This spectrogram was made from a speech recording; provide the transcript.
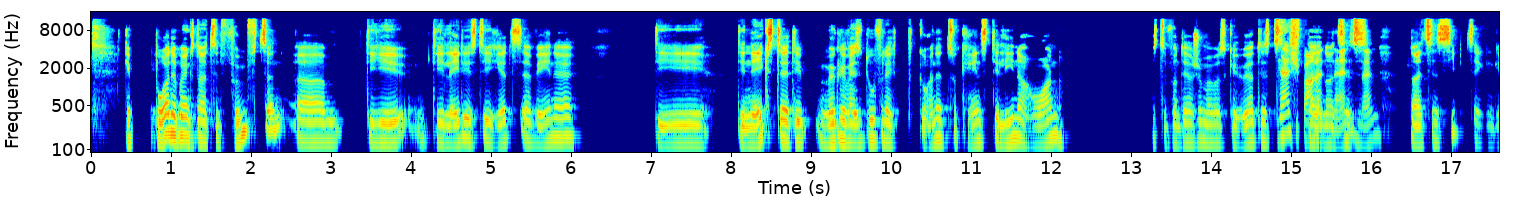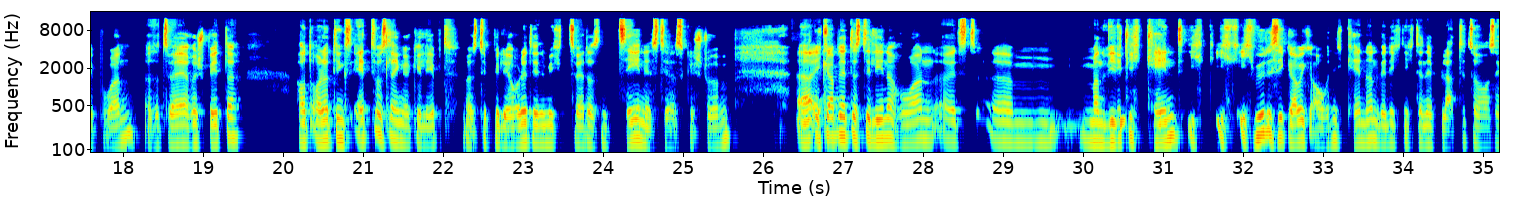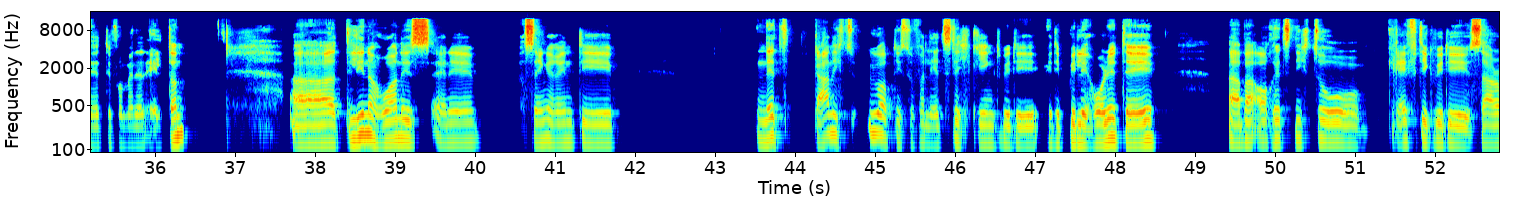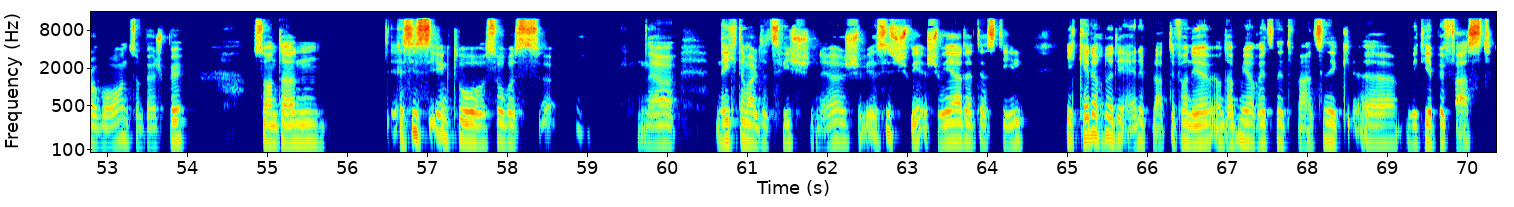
Geboren übrigens 1915. Ähm, die, die Ladies, die ich jetzt erwähne, die, die nächste, die möglicherweise du vielleicht gar nicht so kennst, die Lina Horn. Hast du von der schon mal was gehört? Ist ja, spannend, äh, 19, nein, nein. 1917 geboren, also zwei Jahre später hat allerdings etwas länger gelebt als die Billie Holiday, nämlich 2010 ist er erst gestorben. Äh, ich glaube nicht, dass die Lena Horn äh, jetzt ähm, man wirklich kennt. Ich, ich, ich würde sie, glaube ich, auch nicht kennen, wenn ich nicht eine Platte zu Hause hätte von meinen Eltern. Äh, die Lena Horn ist eine Sängerin, die nicht, gar nicht, überhaupt nicht so verletzlich klingt wie die, wie die Billie Holiday aber auch jetzt nicht so kräftig wie die Sarah Vaughan zum Beispiel, sondern es ist irgendwo sowas, äh, ja, nicht einmal dazwischen. Ja. Es ist schwer, schwer der, der Stil. Ich kenne auch nur die eine Platte von ihr und habe mich auch jetzt nicht wahnsinnig äh, mit ihr befasst.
